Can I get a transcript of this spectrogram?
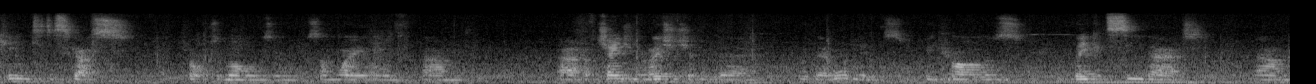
keen to discuss cooperative models and some way of, um, uh, of changing the relationship with their, with their audience because they could see that um,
